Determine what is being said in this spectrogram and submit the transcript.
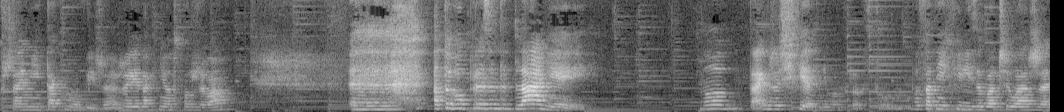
Przynajmniej tak mówi, że, że jednak nie otworzyła. Eee, a to był prezent dla niej. No, także świetnie po prostu. W ostatniej chwili zobaczyła, że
